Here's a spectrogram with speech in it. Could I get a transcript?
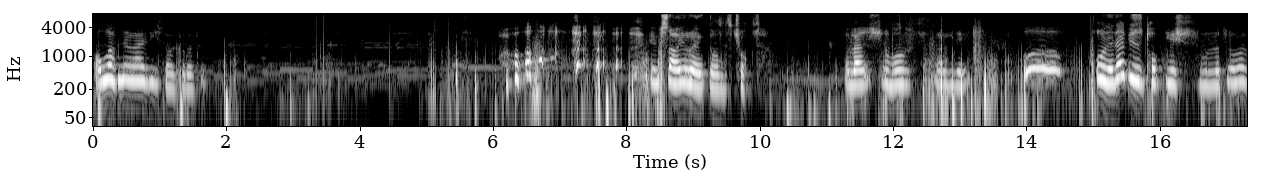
Allah ne verdiyse arkadaşlar. Hepsi aynı renkte oldu. Çok güzel. Ben şu bursaya gideyim. O neden bizi top diye fırlatıyorlar?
